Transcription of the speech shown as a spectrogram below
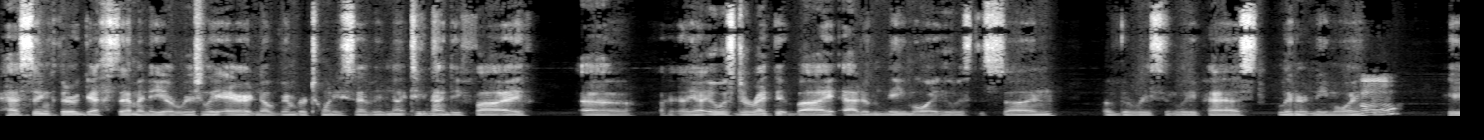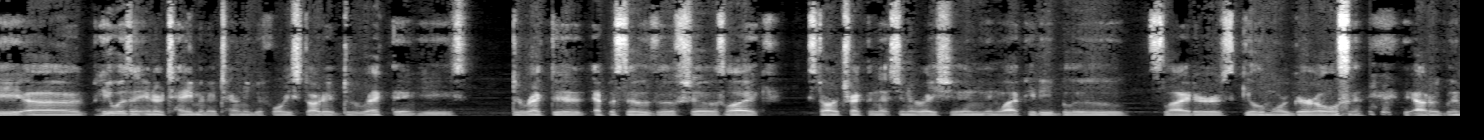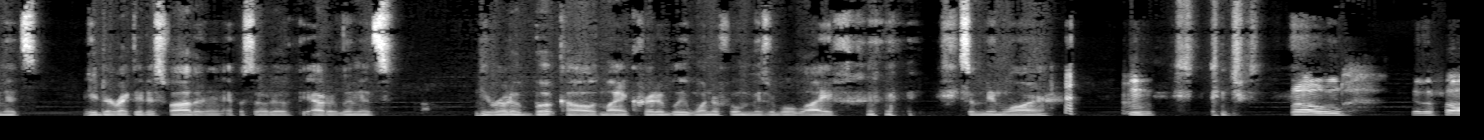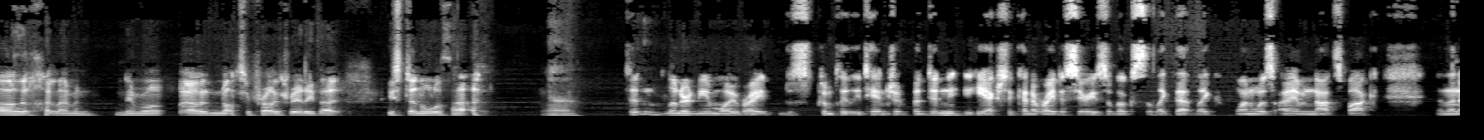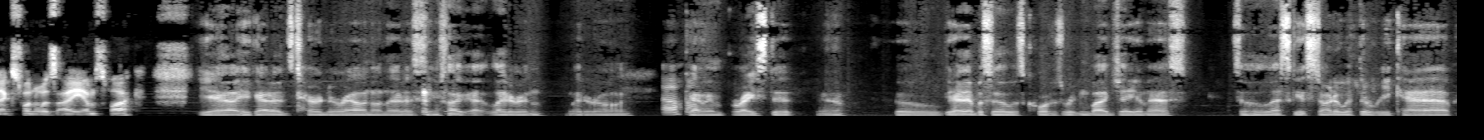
Passing Through Gethsemane originally aired November 27, 1995. Uh, okay, yeah, it was directed by Adam Nimoy, who is the son of the recently passed Leonard Nimoy. Aww. He, uh, he was an entertainment attorney before he started directing. He's directed episodes of shows like Star Trek The Next Generation, NYPD Blue, Sliders, Gilmore Girls, and The Outer Limits. He directed his father in an episode of The Outer Limits. He wrote a book called My Incredibly Wonderful Miserable Life. it's a memoir. Mm. Well, as a father like Lemon Nimrod, I'm not surprised really that he's done all of that. Yeah. Didn't Leonard Nimoy write just completely tangent? But didn't he actually kind of write a series of books like that? Like one was "I am not Spock," and the next one was "I am Spock." Yeah, he kind of turned around on that. It seems like uh, later in later on, Uh-huh. kind of embraced it. Yeah. So yeah, the episode was, of course, written by JMS. So let's get started with the recap.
